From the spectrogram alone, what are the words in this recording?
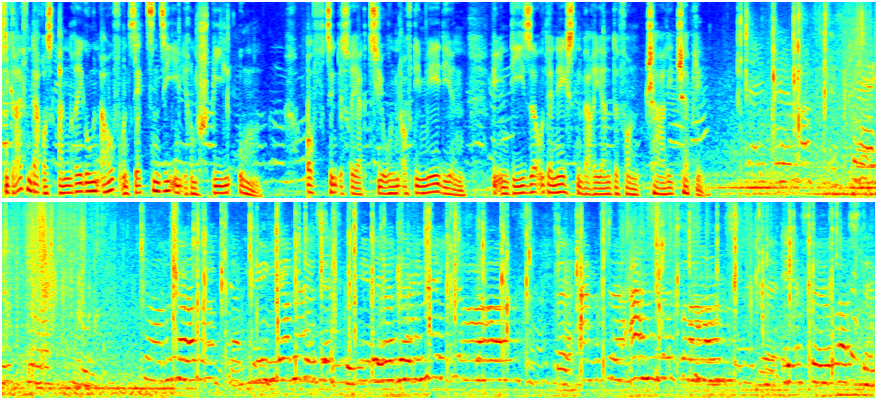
Sie greifen daraus Anregungen auf und setzen sie in ihrem Spiel um. Oft sind es Reaktionen auf die Medien, wie in dieser und der nächsten Variante von Charlie Chaplin. Der erste was der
